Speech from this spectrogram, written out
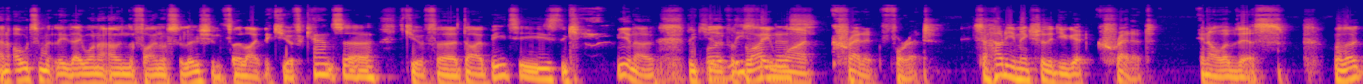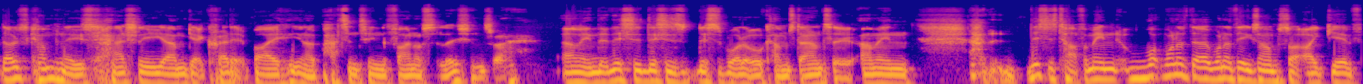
And ultimately, they want to own the final solution for like the cure for cancer, the cure for diabetes, the cure, you know, the cure well at for least blindness. they want credit for it so how do you make sure that you get credit in all of this Well, those companies actually um, get credit by you know patenting the final solutions, right? I mean, this is this is this is what it all comes down to. I mean, this is tough. I mean, what, one of the one of the examples I give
